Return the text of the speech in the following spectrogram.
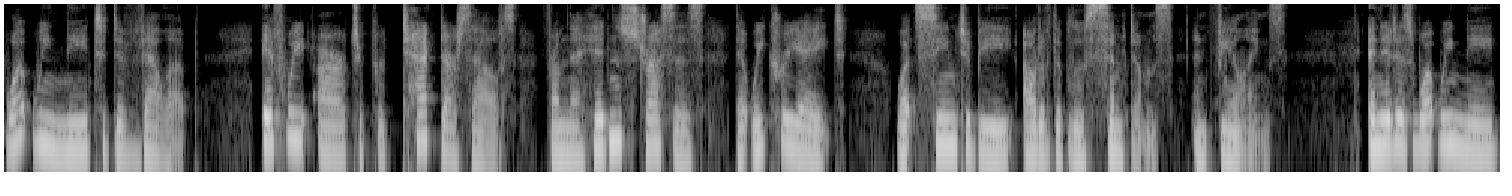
what we need to develop if we are to protect ourselves from the hidden stresses that we create what seem to be out of the blue symptoms and feelings. And it is what we need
